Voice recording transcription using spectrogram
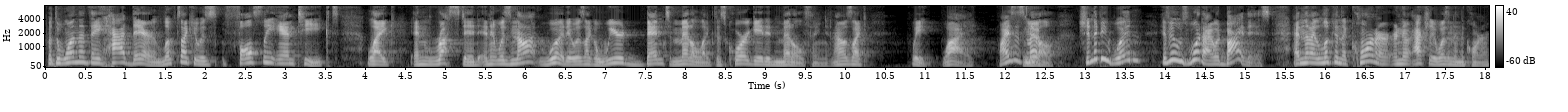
But the one that they had there looked like it was falsely antiqued, like and rusted, and it was not wood. It was like a weird bent metal, like this corrugated metal thing. And I was like, wait, why? Why is this metal? Shouldn't it be wood? If it was wood, I would buy this. And then I look in the corner, or no, actually, it wasn't in the corner.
